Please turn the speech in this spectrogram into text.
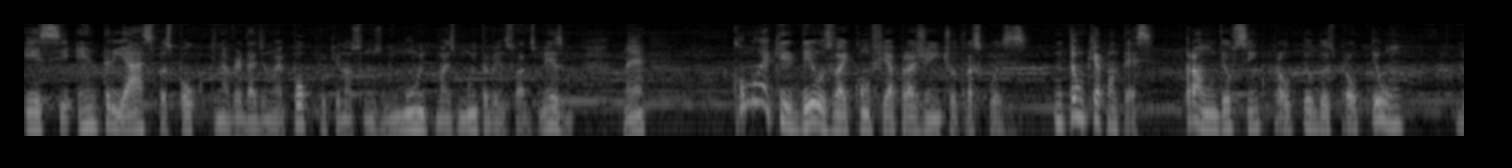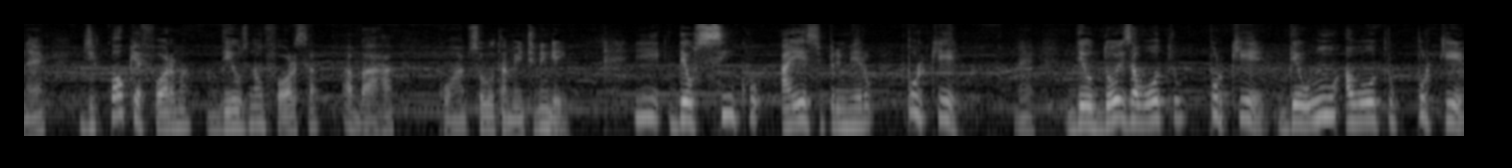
esse, entre aspas, pouco, que na verdade não é pouco, porque nós somos muito, mas muito abençoados mesmo, né? Como é que Deus vai confiar para a gente outras coisas? Então o que acontece? Para um deu cinco, para outro deu dois, para outro deu um, né? De qualquer forma, Deus não força a barra com absolutamente ninguém. E deu cinco a esse primeiro, por quê? Né? Deu dois ao outro, por quê? Deu um ao outro, por quê?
